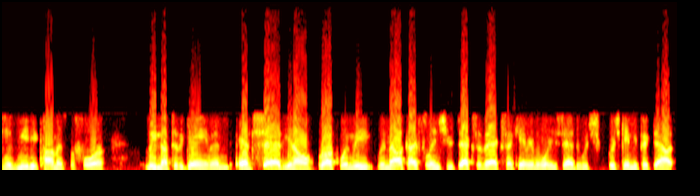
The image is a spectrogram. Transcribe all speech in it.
his media comments before leading up to the game, and and said, you know, look, when we when Malachi Flynn shoots X of X, I can't remember what he said, which which game he picked out,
